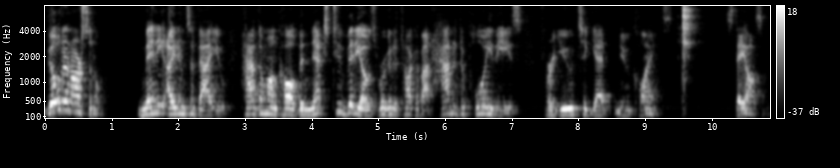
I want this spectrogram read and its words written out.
build an arsenal many items of value, have them on call. The next two videos, we're going to talk about how to deploy these for you to get new clients. Stay awesome.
